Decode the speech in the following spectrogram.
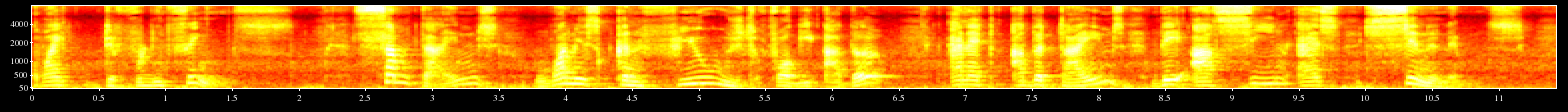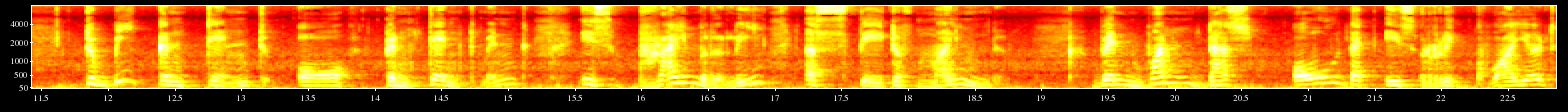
quite different things. Sometimes one is confused for the other, and at other times they are seen as synonyms. To be content or contentment is primarily a state of mind. When one does all that is required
